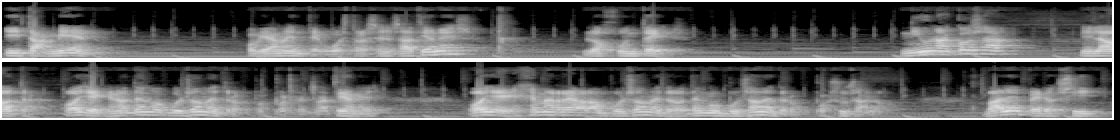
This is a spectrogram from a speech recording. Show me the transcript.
y también, obviamente, vuestras sensaciones, lo juntéis. Ni una cosa ni la otra. Oye, que no tengo pulsómetro, pues por sensaciones. Oye, que me ha regalado un pulsómetro, tengo un pulsómetro, pues úsalo. ¿Vale? Pero si,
